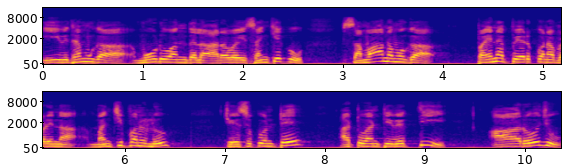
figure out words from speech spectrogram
ఈ విధంగా మూడు వందల అరవై సంఖ్యకు సమానముగా పైన పేర్కొనబడిన మంచి పనులు చేసుకుంటే అటువంటి వ్యక్తి ఆ రోజు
